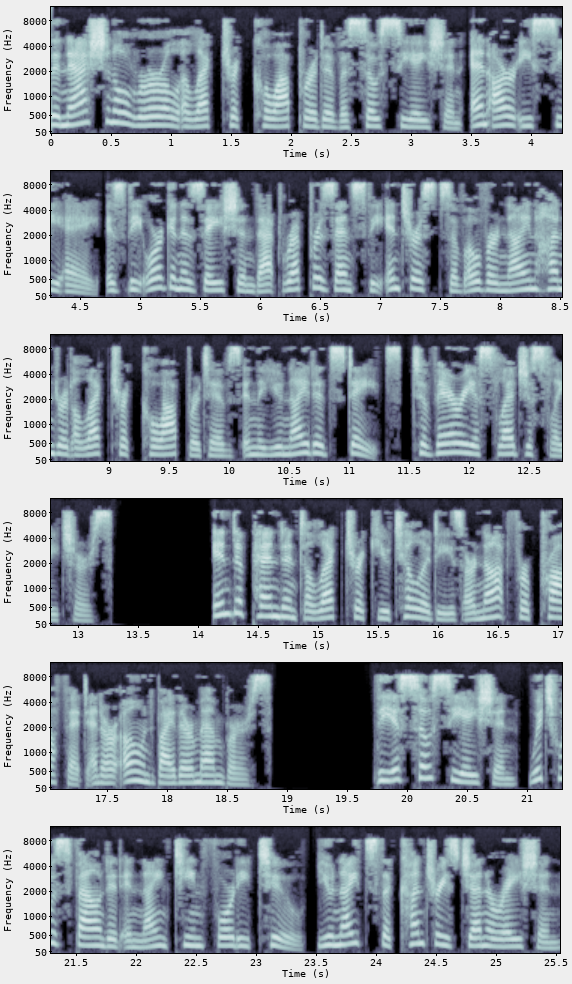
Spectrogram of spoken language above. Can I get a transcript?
The National Rural Electric Cooperative Association is the organization that represents the interests of over 900 electric cooperatives in the United States, to various legislatures. Independent electric utilities are not for profit and are owned by their members. The association, which was founded in 1942, unites the country's generation,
